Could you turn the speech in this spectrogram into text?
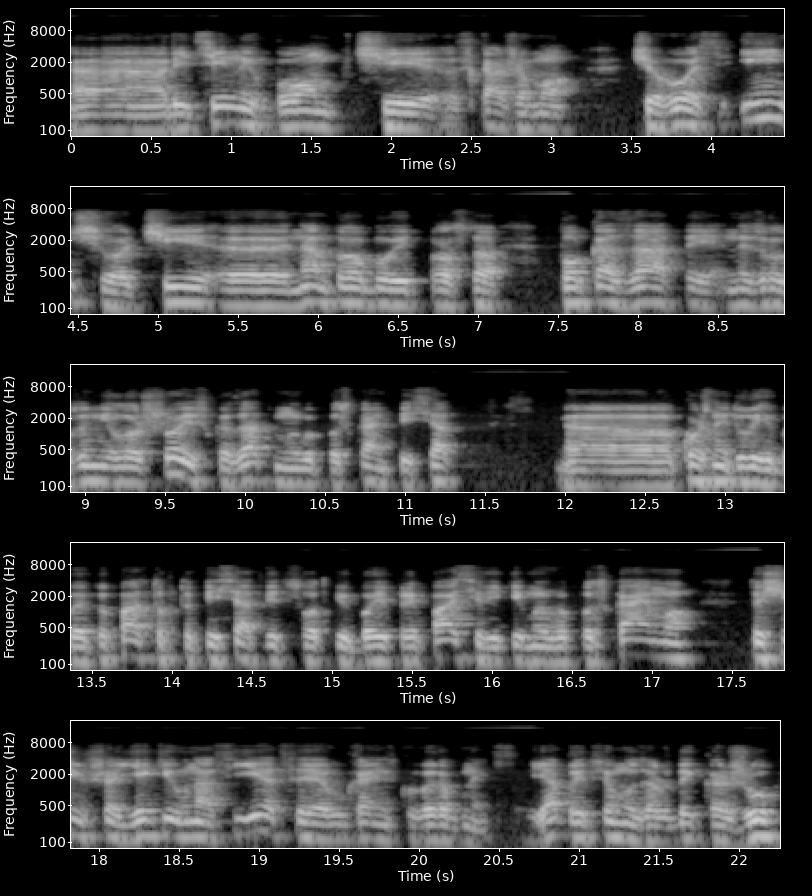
е, авіаційних бомб, чи, скажімо, чогось іншого, чи е, нам пробують просто показати незрозуміло що і сказати, ми випускаємо 50 е, кожний другий боєприпас, тобто 50% боєприпасів, які ми випускаємо, точніше, які у нас є, це українське виробництво. Я при цьому завжди кажу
